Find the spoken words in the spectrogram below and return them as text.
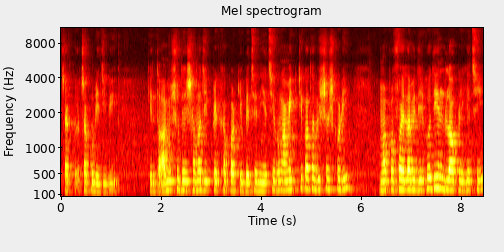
চাক- চাকুরিজীবী। কিন্তু আমি শুধু এই সামাজিক প্রেক্ষাপটটি বেছে নিয়েছি এবং আমি একটি কথা বিশ্বাস করি, আমার প্রোফাইল আমি দীর্ঘদিন ব্লক রেখেছি,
